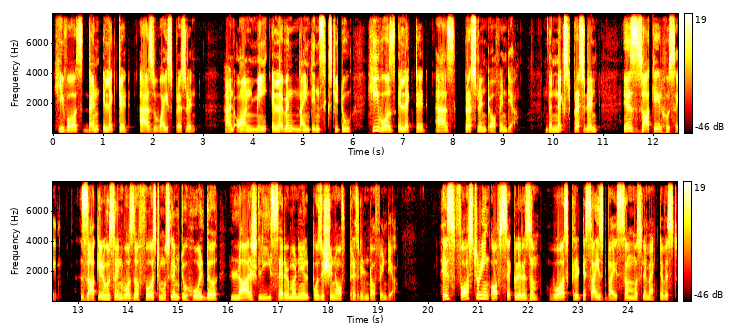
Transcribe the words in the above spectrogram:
He was then elected as vice president, and on May 11, 1962, he was elected as president of India. The next president is Zakir Hussain. Zakir Hussain was the first Muslim to hold the largely ceremonial position of President of India. His fostering of secularism was criticized by some Muslim activists.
